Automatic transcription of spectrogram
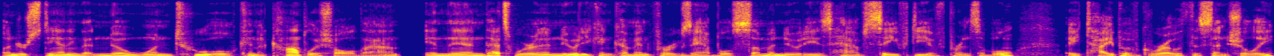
understanding that no one tool can accomplish all that. And then that's where an annuity can come in. For example, some annuities have safety of principal, a type of growth essentially,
